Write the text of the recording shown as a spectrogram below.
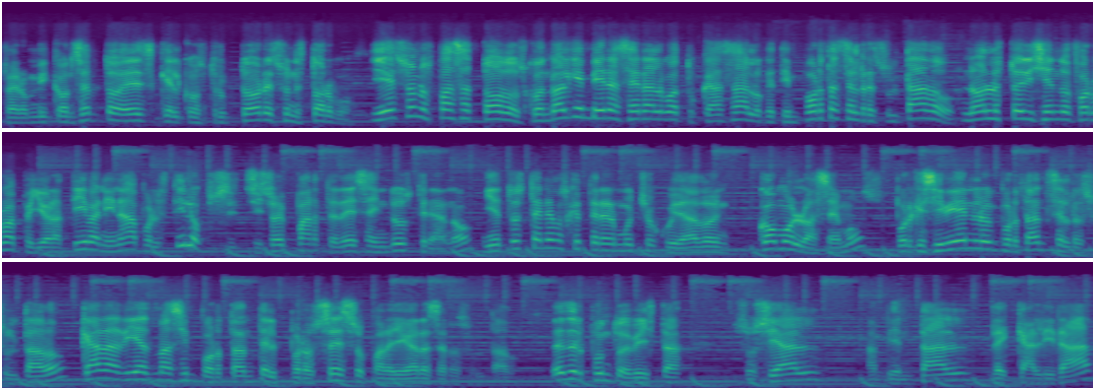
pero mi concepto es que el constructor es un estorbo. Y eso nos pasa a todos. Cuando alguien viene a hacer algo a tu casa, lo que te importa es el resultado. No lo estoy diciendo de forma peyorativa ni nada por el estilo, pues, si soy parte de esa industria, ¿no? Y entonces tenemos que tener mucho cuidado en cómo lo hacemos, porque si bien lo importante es el resultado, cada día es más importante el proceso para llegar a ese resultado. Desde el punto de vista social, ambiental, de calidad,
